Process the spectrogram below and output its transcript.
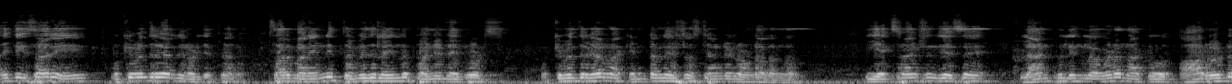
అయితే ఈసారి ముఖ్యమంత్రి గారు నేను ఒకటి చెప్పాను. సార్ మన ఎన్ని తొమ్మిది లైన్లు పన్నెండు లైన్ రోడ్స్. ముఖ్యమంత్రి గారు నాకు ఇంటర్నేషనల్ స్టాండర్డ్లో ఉండాలన్నారు. ఈ ఎక్స్పాన్షన్ చేసే ల్యాండ్ ఫిల్లింగ్లో కూడా నాకు ఆ రోడ్డు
